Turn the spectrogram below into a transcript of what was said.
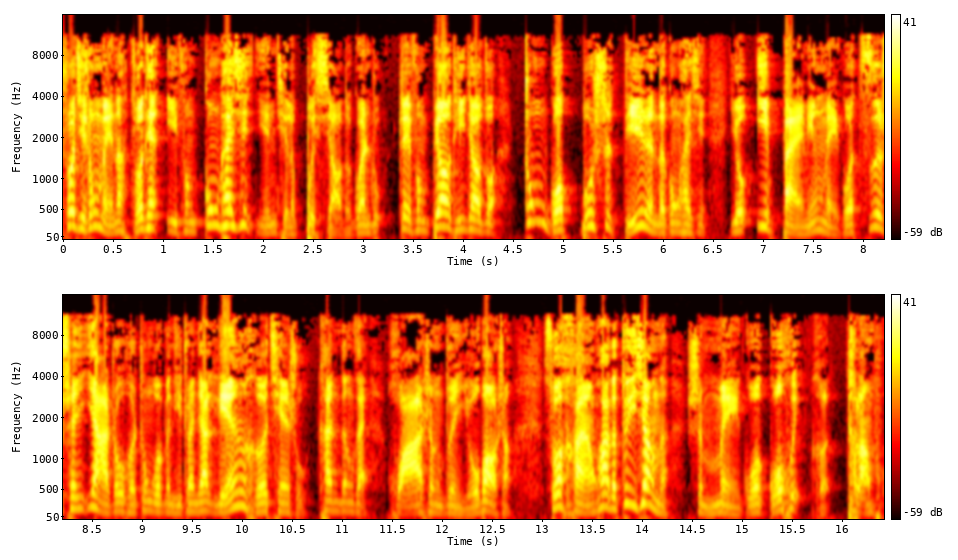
说起中美呢，昨天一封公开信引起了不小的关注。这封标题叫做“中国不是敌人”的公开信，有一百名美国资深亚洲和中国问题专家联合签署，刊登在《华盛顿邮报》上。所喊话的对象呢，是美国国会和特朗普。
